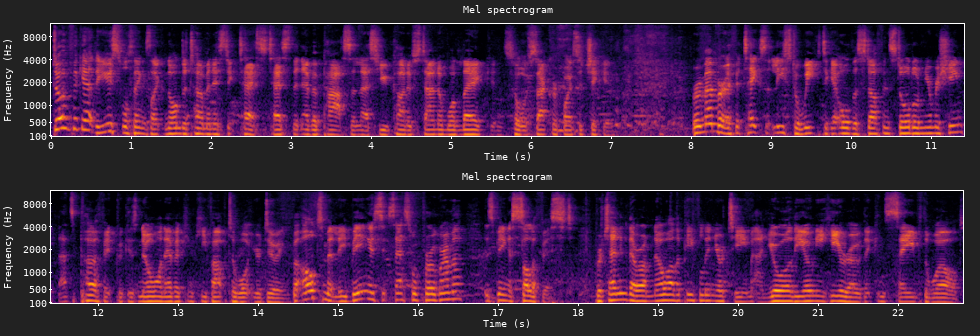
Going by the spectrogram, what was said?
Don't forget the useful things like non-deterministic tests, tests that never pass unless you kind of stand on one leg and sort of sacrifice a chicken. Remember, if it takes at least a week to get all the stuff installed on your machine, that's perfect because no one ever can keep up to what you're doing. But ultimately, being a successful programmer is being a solipsist, pretending there are no other people in your team and you're the only hero that can save the world.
